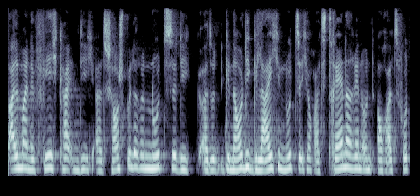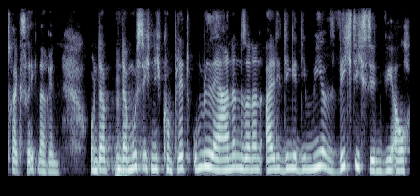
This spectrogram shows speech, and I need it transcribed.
all meine Fähigkeiten, die ich als Schauspielerin nutze, die, also genau die gleichen nutze ich auch als Trainerin und auch als Vortragsrednerin. Und da, mhm. da muss ich nicht komplett umlernen, sondern all die Dinge, die mir wichtig sind, wie auch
